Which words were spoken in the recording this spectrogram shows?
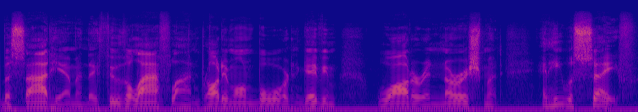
beside him, and they threw the lifeline, brought him on board, and gave him water and nourishment, and he was safe.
